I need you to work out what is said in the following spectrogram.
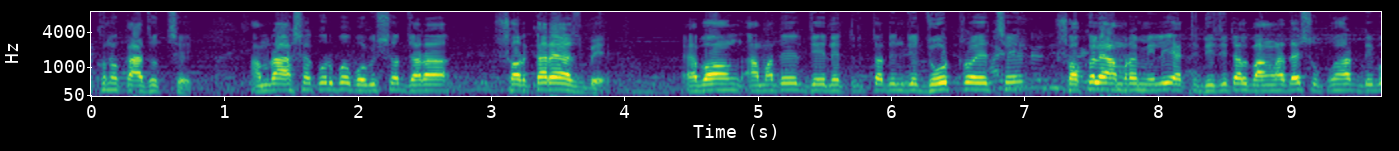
এখনও কাজ হচ্ছে। আমরা আশা করব ভবিষ্যৎ যারা সরকারে আসবে এবং আমাদের যে নেতৃত্বাধীন যে জোট রয়েছে, সকলে আমরা মিলিয়ে একটি ডিজিটাল বাংলাদেশ উপহার দিব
